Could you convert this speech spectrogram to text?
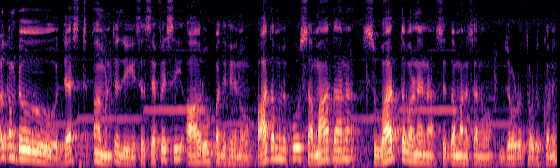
వెల్కమ్ టు జస్ట్ మంచి జీసస్ ఎఫ్ఎస్సి ఆరు పదిహేను. పాదములకు సమాధాన సువార్తవరణైన సిద్ధ మనసను జోడు తొడుక్కొని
